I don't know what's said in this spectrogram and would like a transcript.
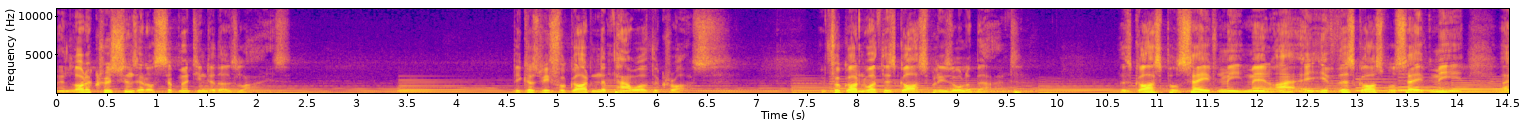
And a lot of Christians that are submitting to those lies. Because we've forgotten the power of the cross. We've forgotten what this gospel is all about. This gospel saved me. Man, I, if this gospel saved me, uh,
